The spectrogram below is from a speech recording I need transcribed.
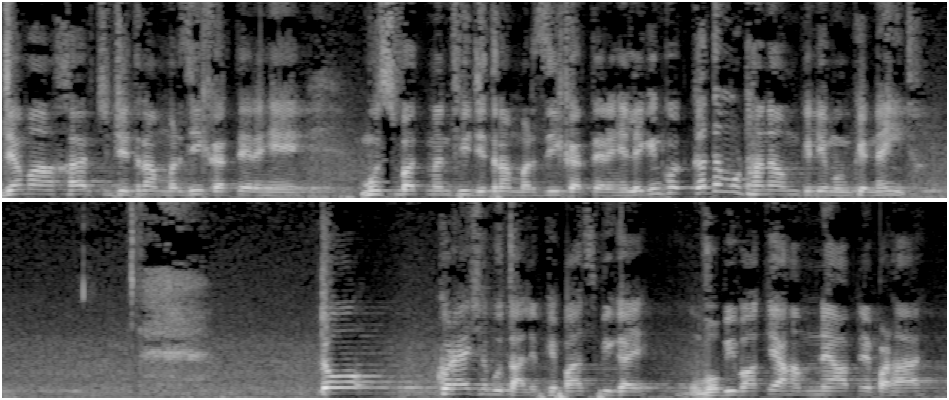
جمع خرچ جتنا مرضی کرتے رہیں، مثبت منفی جتنا مرضی کرتے رہیں، لیکن کوئی قدم اٹھانا ان کے لیے ممکن نہیں تھا۔ تو قریش ابو طالب کے پاس بھی گئے۔ وہ بھی واقعہ ہم نے، آپ نے پڑھا ہے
